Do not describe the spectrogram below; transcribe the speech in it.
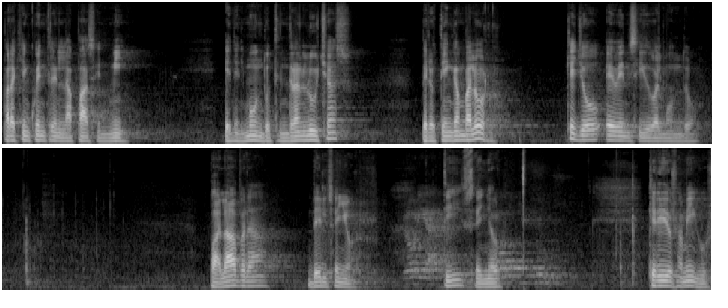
para que encuentren la paz en mí. En el mundo tendrán luchas, pero tengan valor, que yo he vencido al mundo. Palabra del Señor. a ti, Señor. Queridos amigos,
